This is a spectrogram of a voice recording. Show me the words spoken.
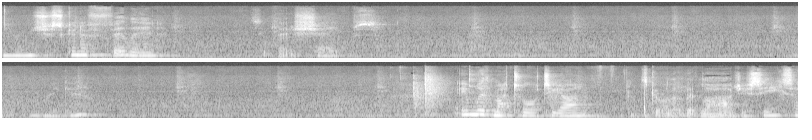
I'm just going to fill in those shapes. There we go. In with my tortillon. Let's go a little bit large, you see? So,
